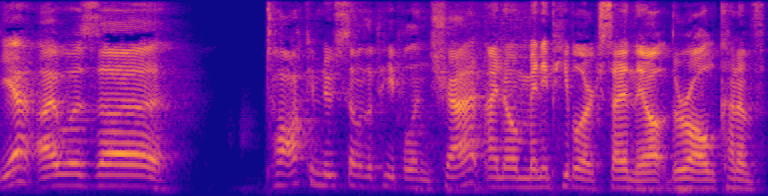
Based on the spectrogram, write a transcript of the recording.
Yeah, I was uh talking to some of the people in chat. I know many people are excited. They all they're all kind of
